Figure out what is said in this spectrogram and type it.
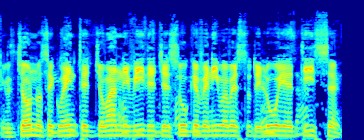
il giorno seguente Giovanni vide Gesù che veniva verso di lui e disse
